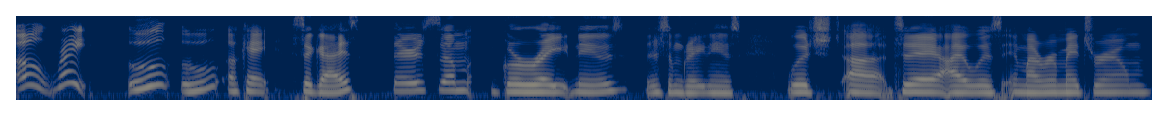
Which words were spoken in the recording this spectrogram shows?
Oh, right. Ooh, ooh. Okay, so guys, there's some great news. There's some great news. Which uh, today I was in my roommate's room.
